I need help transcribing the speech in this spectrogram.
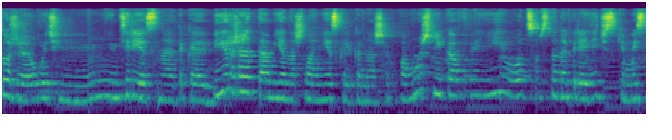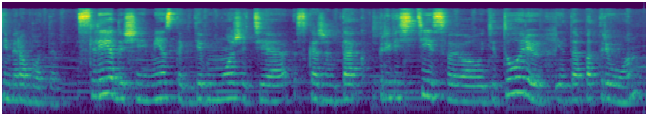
тоже очень интересная такая биржа. Там я нашла несколько наших помощников. И вот, собственно, периодически мы с ними работаем. Следующее место, где вы можете, скажем так, привести свою аудиторию, это Patreon.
